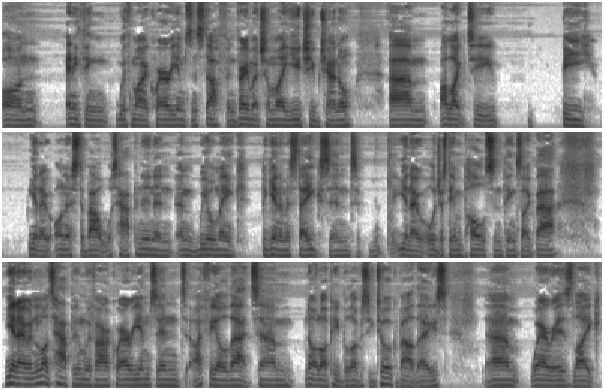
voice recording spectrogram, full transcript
on anything with my aquariums and stuff, and very much on my YouTube channel. Um, I like to be, you know, honest about what's happening, and, and we all make beginner mistakes and you know or just impulse and things like that you know and lots happen with our aquariums and i feel that um, not a lot of people obviously talk about those um, whereas like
